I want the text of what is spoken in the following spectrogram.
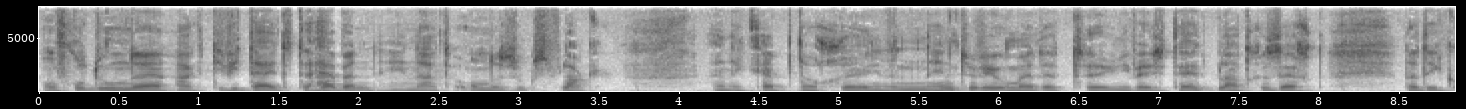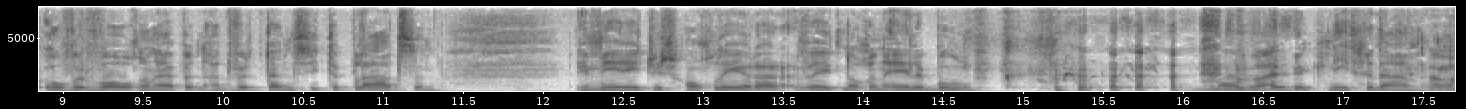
om voldoende activiteit te hebben in dat onderzoeksvlak. En ik heb nog eh, in een interview met het Universiteitsblad gezegd... dat ik overwogen heb een advertentie te plaatsen emeritus hoogleraar weet nog een heleboel. maar dat heb ik niet gedaan. Oh.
